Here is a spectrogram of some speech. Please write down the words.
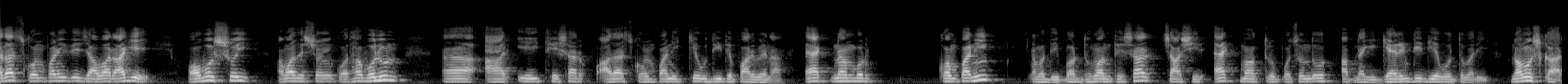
আদার্স কোম্পানিতে যাওয়ার আগে অবশ্যই আমাদের সঙ্গে কথা বলুন আর এই থেসার আদার্স কোম্পানি কেউ দিতে পারবে না। এক নম্বর কোম্পানি আমাদের বর্ধমান থেসার চাষির একমাত্র পছন্দ, আপনাকে গ্যারেন্টি দিয়ে বলতে পারি, নমস্কার।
